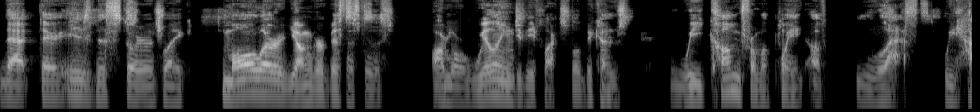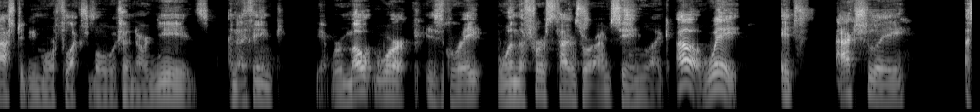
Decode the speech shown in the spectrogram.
that there mm-hmm. is this sort of like smaller, younger businesses are more willing to be flexible because we come from a point of less. We have to be more flexible within our needs. And I think yeah, remote work is great. One of the first times where I'm seeing like, oh, wait, it's actually a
